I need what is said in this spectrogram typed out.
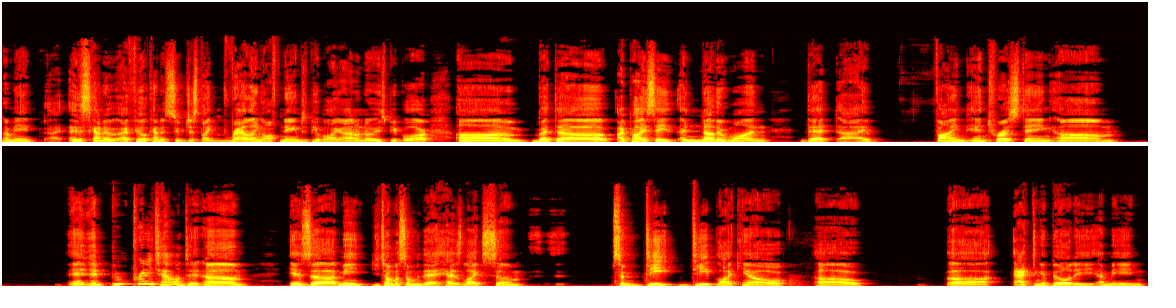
I mean, I, I just kind of I feel kind of super just like rattling off names of people like I don't know who these people are. Um, but uh, I'd probably say another one that I find interesting. Um, and, and pretty talented. Um, is uh, I mean, you're talking about someone that has like some some deep, deep like you know, uh, uh, acting ability. I mean,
